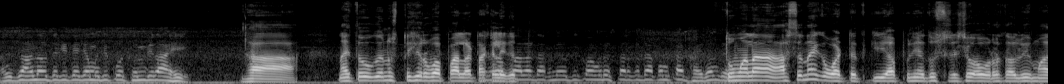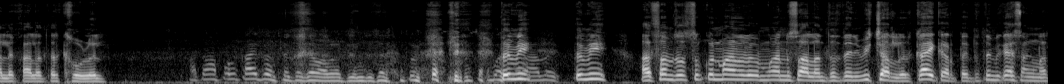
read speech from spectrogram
आणि जाणवतं की त्याच्यामध्ये कोथिंबीर आहे. हा. नाही तर उगा नुसतं हिरवा पाला टाकले का पाला टाकल्यावरती काँग्रेस सारखं टाकून काय फायदा नाही. तुम्हाला असं नाही का वाटत की आपण या दुसऱ्याच्या वावरात आलोय मालक आला तर खवळल आता आपण काय करतोय त्याच्या तुम्ही आलोय. तुम्ही आज समजा चुकून माणूस माणूस आला तर त्यांनी विचारलं काय करताय तर तुम्ही काय सांगणार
